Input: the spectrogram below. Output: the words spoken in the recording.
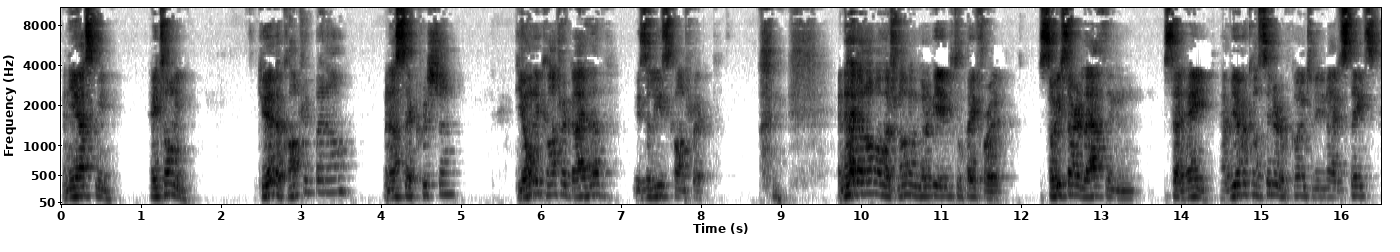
And he asked me, Hey Tony, do you have a contract by now? And I said, Christian, the only contract I have is a lease contract. and I don't know how much longer I'm going to be able to pay for it. So he started laughing said, Hey, have you ever considered of going to the United States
